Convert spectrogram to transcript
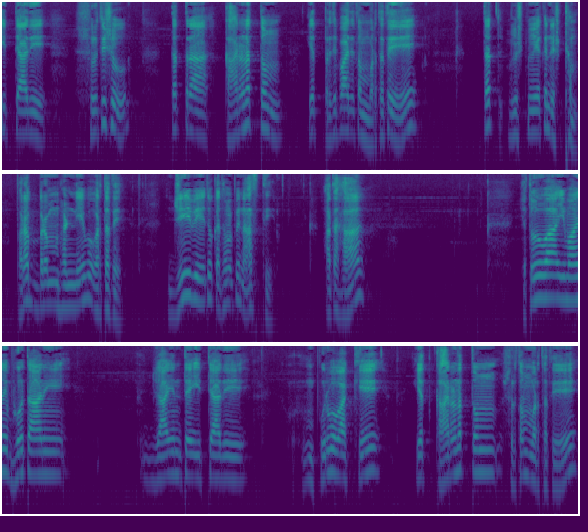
इत्यादि श्रुतिषु तत्र कारणत्वं यत् प्रतिपादितं वर्तते। तत् विष्णुएकनिष्ठं, परब्रह्मण्येव वर्तते। जीवे तु कथमपि नास्ति। अतः यतो वा इमानि भूतानि जायन्ते इत्यादि पूर्ववाक्ये यत् कारणत्वं श्रुतं वर्तते,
